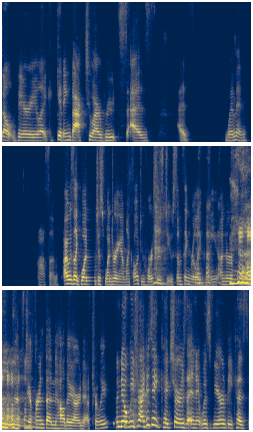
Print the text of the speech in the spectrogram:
felt very like getting back to our roots as, as women. Awesome. I was like one just wondering, I'm like, oh, do horses do something really neat under a that's different than how they are naturally? No, we tried to take pictures and it was weird because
